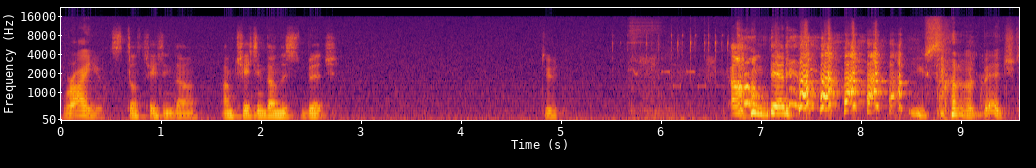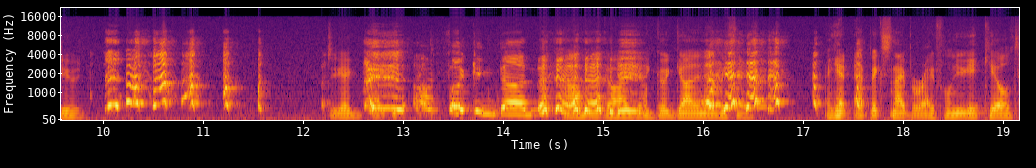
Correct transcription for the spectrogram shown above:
Where are you? Still chasing down. I'm chasing down this bitch. Dude. Oh, I'm dead. You son of a bitch, dude. Dude, I, I'm fucking done. oh my god, I get a good gun and everything. I get an epic sniper rifle and you get killed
